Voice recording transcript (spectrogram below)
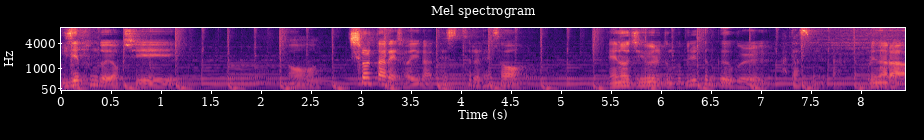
이 제품도 역시 어, 7월 달에 저희가 테스트를 해서 에너지 효율 등급 1등급을 받았습니다. 우리나라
